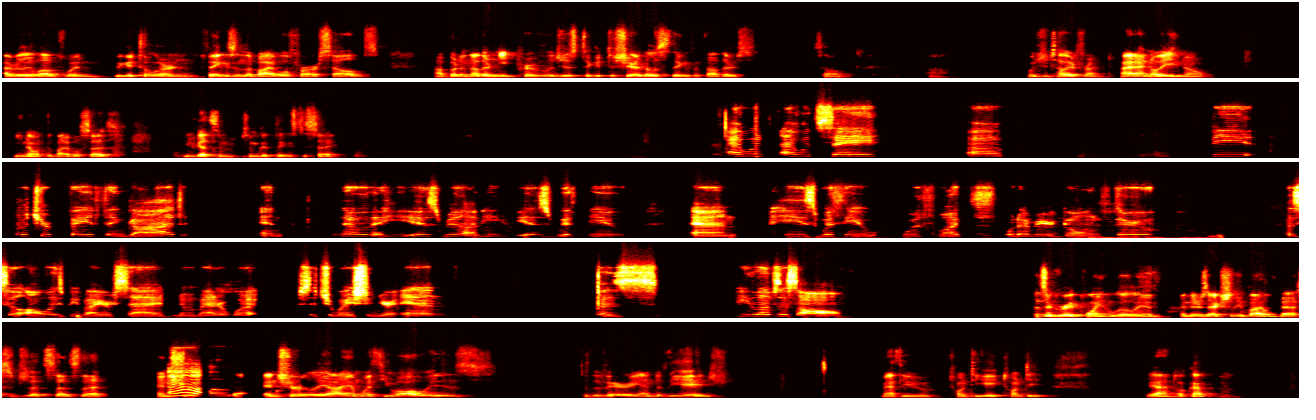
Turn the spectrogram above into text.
I really love when we get to learn things in the Bible for ourselves. Uh, but another neat privilege is to get to share those things with others. So, uh, what did you tell your friend? I, I know that you know, you know what the Bible says. You've got some some good things to say. I would I would say uh be put your faith in God and know that he is real and he is with you and he's with you with like whatever you're going through because he'll always be by your side no matter what situation you're in because he loves us all That's a great point, Lillian. And there's actually a Bible passage that says that. And oh and surely I am with you always to the very end of the age. Matthew 28 20. Yeah, okay.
